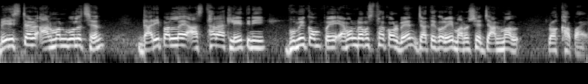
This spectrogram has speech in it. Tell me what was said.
ব্যারিস্টার আরমান বলেছেন, দাড়িপাল্লায় আস্থা রাখলে তিনি ভূমিকম্পে এমন ব্যবস্থা করবেন, যাতে করে মানুষের জানমাল রক্ষা পায়।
